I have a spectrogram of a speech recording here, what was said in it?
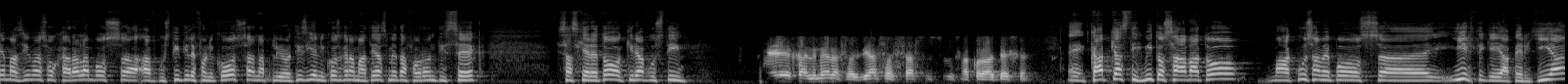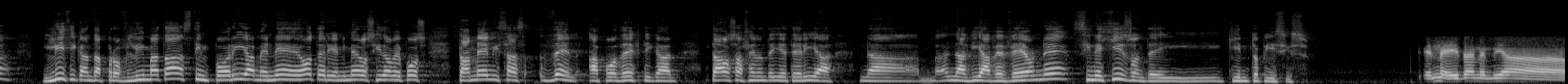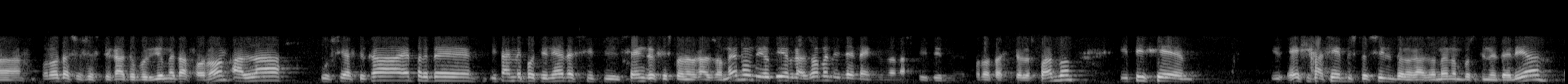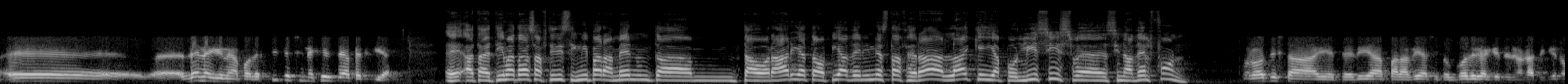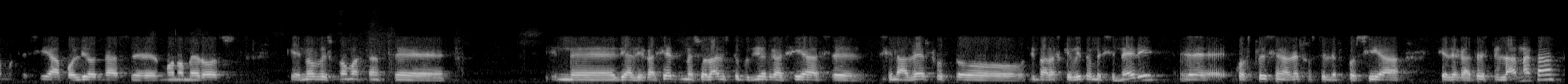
είναι μαζί μας ο Χαράλαμπος Αυγουστή, τηλεφωνικός αναπληρωτής Γενικός Γραμματέας Μεταφορών της ΣΕΚ. Σας χαιρετώ, κύριε Αυγουστή. Ε, καλημέρα σας, γεια σας, εσά του ακροατές. Ε, κάποια στιγμή το Σάββατο ακούσαμε πως ε, ήρθε και η απεργία. Λύθηκαν τα προβλήματα. Στην πορεία με νεότερη ενημέρωση είδαμε πως τα μέλη σας δεν αποδέχτηκαν τα όσα φαίνονται η εταιρεία να, να διαβεβαίωνε. Συνεχίζονται οι κινητοποιήσεις. Ε, ναι, ήταν μια πρόταση ουσιαστικά του Υπουργείου Μεταφορών, αλλά ουσιαστικά έπρεπε, ήταν υπό την αίρεση της έγκρισης των εργαζομένων, οι οποίοι εργαζόμενοι δεν έγκριναν αυτή την πρόταση τέλος πάντων. Υπήρχε, έχει χαθεί η εμπιστοσύνη των εργαζομένων προς την εταιρεία. Ε, ε, δεν έγινε αποδεκτή και συνεχίζεται η απεργία. Ε, τα αιτήματά σε αυτή τη στιγμή παραμένουν τα, τα ωράρια τα οποία δεν είναι σταθερά, αλλά και οι απολύσεις ε, συναδέλφων; Πρώτιστα η εταιρεία παραβίασε τον κώδικα και την εργατική νομοθεσία απολύοντας ε, μονομερός και ενώ βρισκόμασταν σε την ε, διαδικασία της μεσολάβησης του Υπουργείου Εργασίας ε, συναδέλφους το, την Παρασκευή το μεσημέρι, ε, 23 συναδέλφους στη Λευκοσία και 13 στη Λάρνακα.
